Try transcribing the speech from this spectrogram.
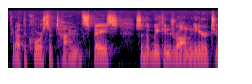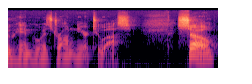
throughout the course of time and space so that we can draw near to him who has drawn near to us. So,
